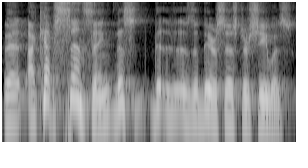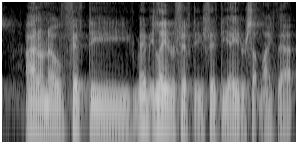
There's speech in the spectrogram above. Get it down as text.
That I kept sensing this, this is a dear sister. She was, I don't know, 50, maybe later 50s, 58 or something like that.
